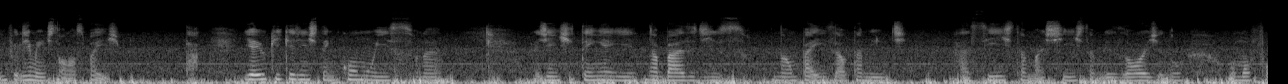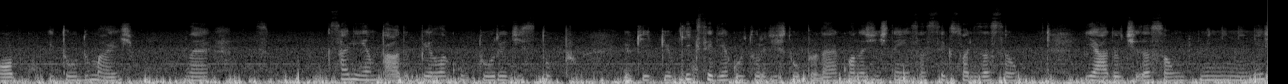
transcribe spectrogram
infelizmente, está o nosso país. Tá. E aí o que, que a gente tem como isso, né? A gente tem aí na base disso, não um país altamente racista, machista, misógino, homofóbico e tudo mais, né? Salientado pela cultura de estupro e o que, o que seria a cultura de estupro, né? Quando a gente tem essa sexualização e a adultização de menininhas,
